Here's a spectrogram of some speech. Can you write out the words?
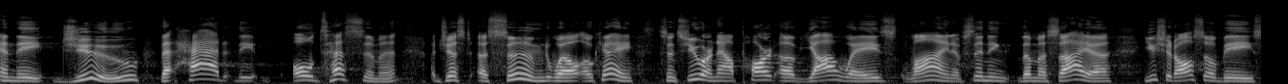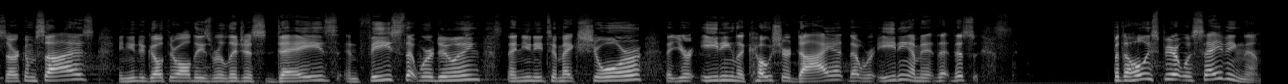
And the Jew that had the Old Testament just assumed, well, okay, since you are now part of Yahweh's line of sending the Messiah, you should also be circumcised, and you need to go through all these religious days and feasts that we're doing, and you need to make sure that you're eating the kosher diet that we're eating. I mean, this. But the Holy Spirit was saving them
